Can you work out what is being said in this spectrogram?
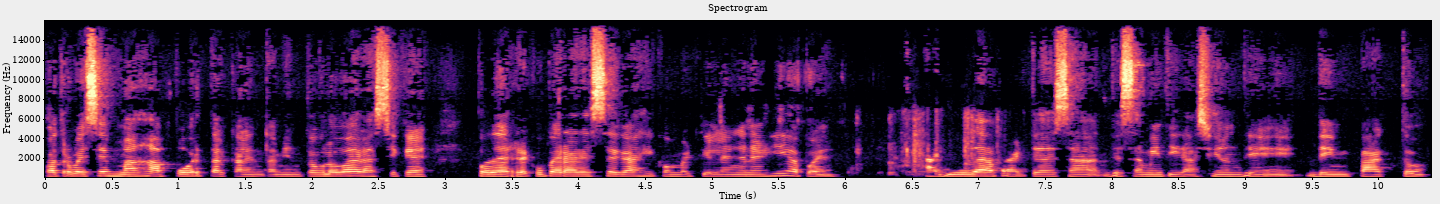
cuatro veces más aporta al calentamiento global. Así que poder recuperar ese gas y convertirlo en energía, pues ayuda aparte de esa, de esa mitigación de, de impacto.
